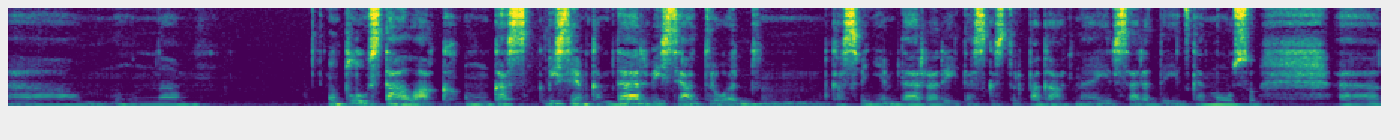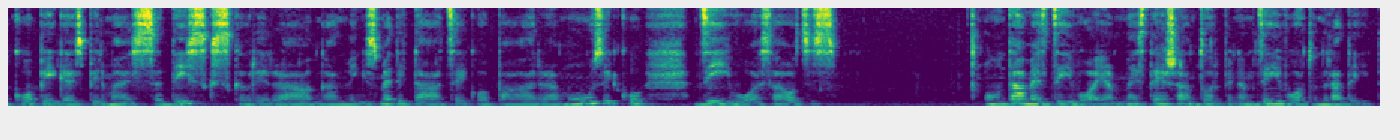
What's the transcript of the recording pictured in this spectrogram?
Um, un, um, un plūst tālāk. Un kas visiem, kam der, visi atrod, mm. kas viņiem der, arī tas, kas tur pagātnē ir saradīts. Gan mūsu uh, kopīgais pirmais disks, kur ir uh, gan viņas meditācija kopā ar uh, mūziku, dzīvo saucas. Un tā mēs dzīvojam. Mēs tiešām turpinam dzīvot un radīt.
